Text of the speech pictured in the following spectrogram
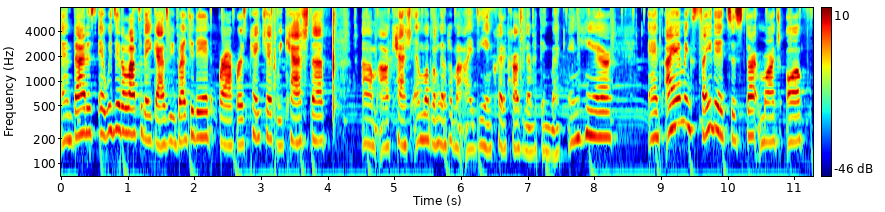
And that is it. We did a lot today, guys. We budgeted for our first paycheck. We cashed up um, our cash envelope. I'm gonna put my ID and credit cards and everything back in here. And I am excited to start March off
